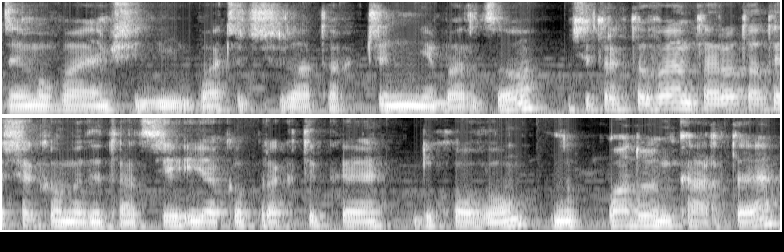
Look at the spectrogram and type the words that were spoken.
Zajmowałem się nim 2 czy 3 lata, czynnie bardzo. Gdzie traktowałem tarota też jako medytację i jako praktykę duchową. Kładłem kartę,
